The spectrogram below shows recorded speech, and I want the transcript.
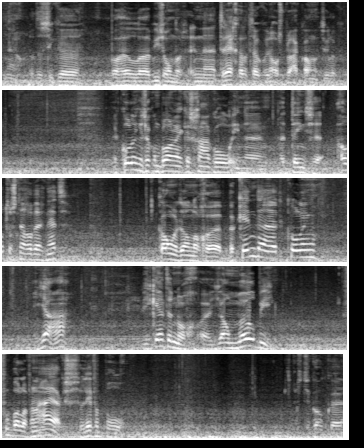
Nou, dat is natuurlijk uh, wel heel uh, bijzonder. En terecht dat het ook in opspraak kwam natuurlijk. Koeling is ook een belangrijke schakel in het Deense autosnelwegnet. Komen dan nog bekenden uit Koeling? Ja, wie kent er nog? Jan Mulby, voetballer van Ajax, Liverpool. Dat is natuurlijk ook uh,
